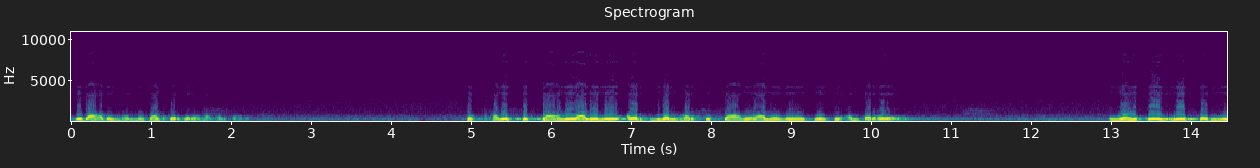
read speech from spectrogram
विवाह बंधन में बंध करके रहना पड़ता है। तो खनिज सुख चाहने वाले में और जीवन भर सुख चाहने वाले में जैसे अंतर है वैसे ये शरीर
